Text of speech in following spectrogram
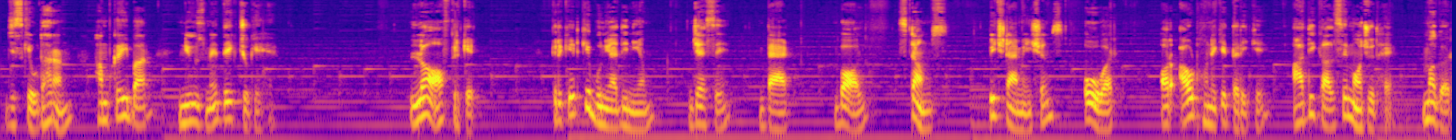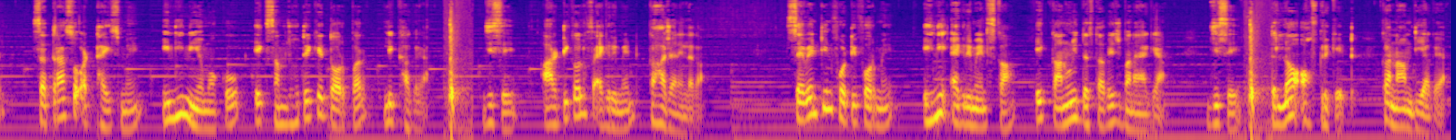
जिसके उदाहरण हम कई बार न्यूज़ में देख चुके हैं। Law of cricket. क्रिकेट के बुनियादी नियम जैसे bat, ball stumps pitch dimensions, over और आउट होने के तरीके आदि काल से मौजूद है, मगर 1728 में इन्हीं नियमों को एक समझौते के तौर पर लिखा गया, जिसे आर्टिकल ऑफ़ एग्रीमेंट कहा जाने लगा। 1744 में इन्हीं एग्रीमेंट्स का एक कानूनी दस्तावेज़ बनाया गया, जिसे द लॉ ऑफ़ क्रिकेट का नाम दिया गया।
